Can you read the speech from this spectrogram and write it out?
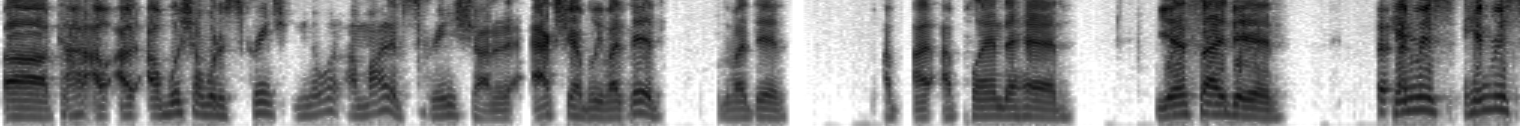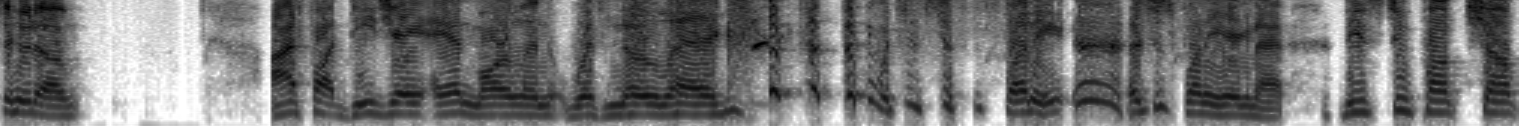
Uh, God, I, I wish I would have screenshot. You know what? I might have screenshotted it. Actually, I believe I did. I believe I did. I, I, I planned ahead. Yes, I did. Henry Henry Cejudo. I fought DJ and Marlon with no legs, which is just funny. It's just funny hearing that these two pump chump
